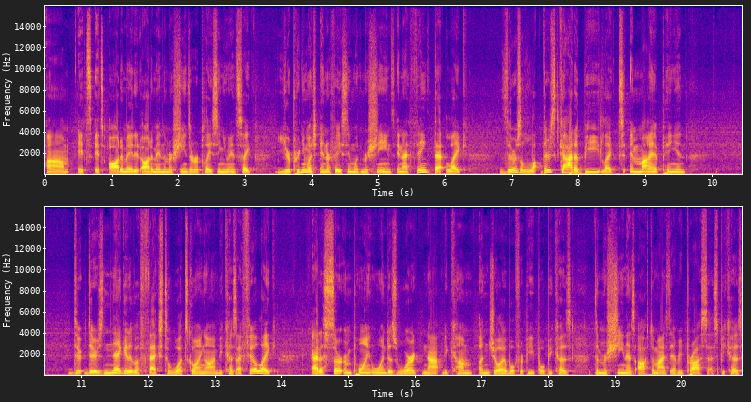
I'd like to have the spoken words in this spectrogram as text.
Um, it's it's automated, automated. The machines are replacing you. And it's like you're pretty much interfacing with machines. And I think that like there's a lot there's got to be like t- in my opinion there, there's negative effects to what's going on because i feel like at a certain point when does work not become enjoyable for people? Because the machine has optimized every process. Because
